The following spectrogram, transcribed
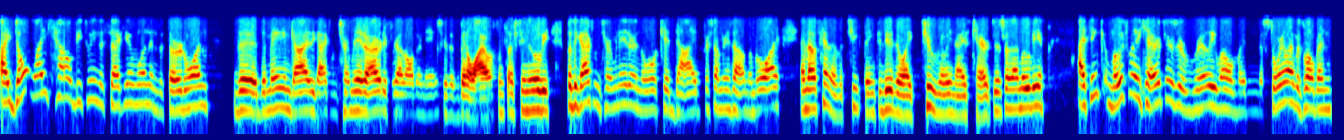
I don't like how between the second one and the third one, the the main guy, the guy from Terminator, I already forgot all their names because it's been a while since I've seen the movie. But the guy from Terminator and the little kid died for some reason. I don't remember why. And that was kind of a cheap thing to do to like two really nice characters from that movie. I think most of the characters are really well written. The storyline was well written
